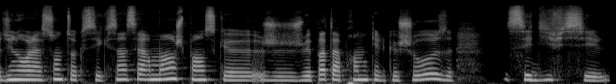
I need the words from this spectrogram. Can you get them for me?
d'une relation toxique? Sincèrement, je pense que je ne vais pas t'apprendre quelque chose. C'est difficile.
